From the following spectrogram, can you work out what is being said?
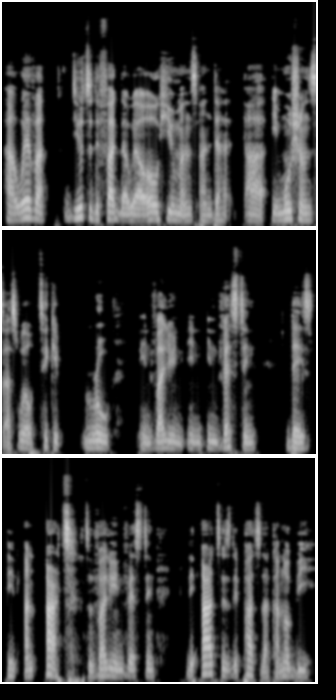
However, due to the fact that we are all humans and that our emotions as well take a role in value in, in investing, there is an art to value investing. The art is the part that cannot be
